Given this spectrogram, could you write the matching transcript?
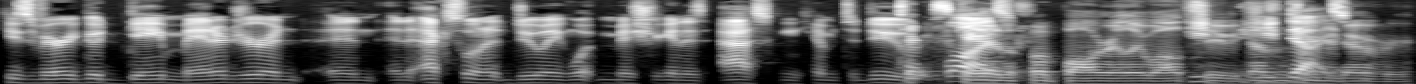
He's a very good game manager and, and, and excellent at doing what Michigan is asking him to do. Takes Plus, care of the football really well too. he Doesn't does. turn it over.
